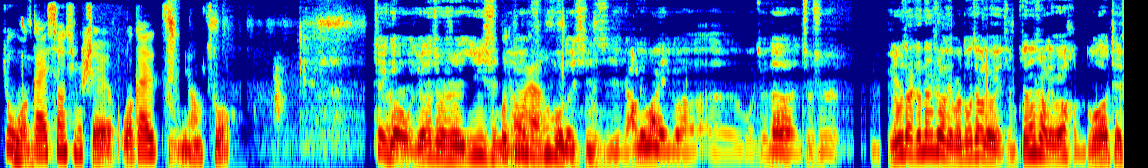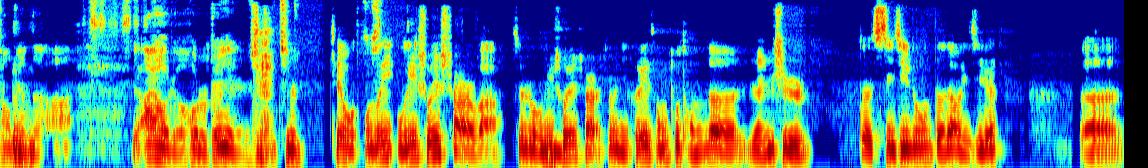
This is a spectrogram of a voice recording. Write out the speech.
就我该相信谁，我该怎么样做？这个我觉得就是一是你要丰富的信息，然后另外一个呃，我觉得就是，比如在侦探社里边多交流也行，侦探社里边有很多这方面的啊爱好者或者专业人士，其实这我我跟你我跟你说一事儿吧，就是我跟你说一事儿，就是你可以从不同的人士的信息中得到一些呃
